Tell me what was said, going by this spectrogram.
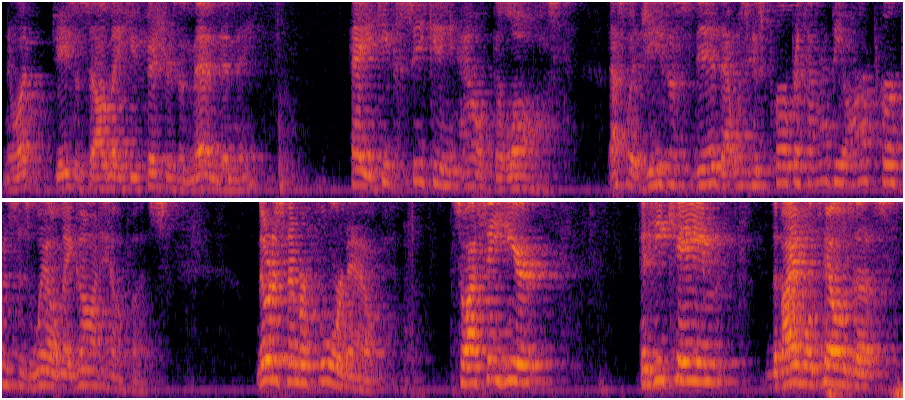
You know what? Jesus said, "I'll make you fishers of men," didn't he? Hey, you keep seeking out the lost. That's what Jesus did. That was his purpose. That will be our purpose as well. May God help us. Notice number four now. So I see here that he came, the Bible tells us,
